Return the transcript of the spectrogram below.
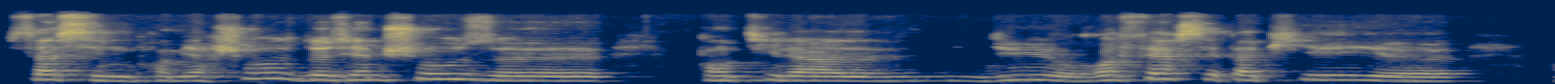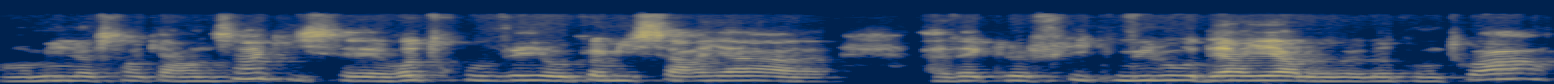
Ça, c'est une première chose. Deuxième chose, quand il a dû refaire ses papiers en 1945, il s'est retrouvé au commissariat avec le flic Mulot derrière le, comptoir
